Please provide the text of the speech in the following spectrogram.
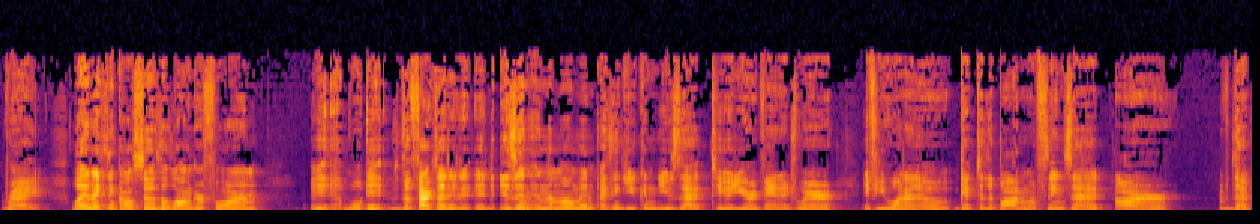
Right. Well, and I think also the longer form, it, it, the fact that it, it isn't in the moment, I think you can use that to your advantage. Where if you want to get to the bottom of things that are that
